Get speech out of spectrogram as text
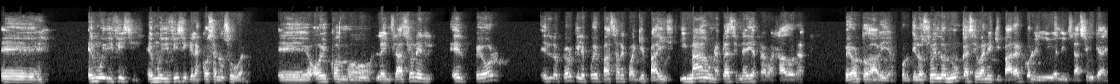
Eh, es muy difícil, es muy difícil que las cosas no suban. Eh, hoy como la inflación, el, el peor, es lo peor que le puede pasar a cualquier país, y más a una clase media trabajadora, peor todavía, porque los sueldos nunca se van a equiparar con el nivel de inflación que hay.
